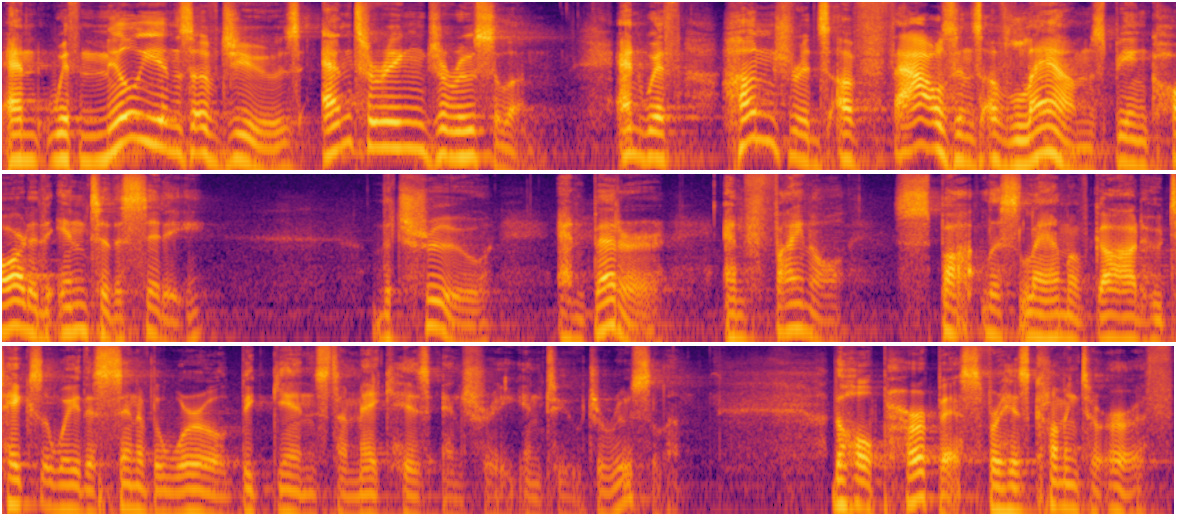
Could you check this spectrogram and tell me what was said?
And with millions of Jews entering Jerusalem, and with hundreds of thousands of lambs being carted into the city, the true and better and final spotless Lamb of God who takes away the sin of the world begins to make his entry into Jerusalem. The whole purpose for his coming to earth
